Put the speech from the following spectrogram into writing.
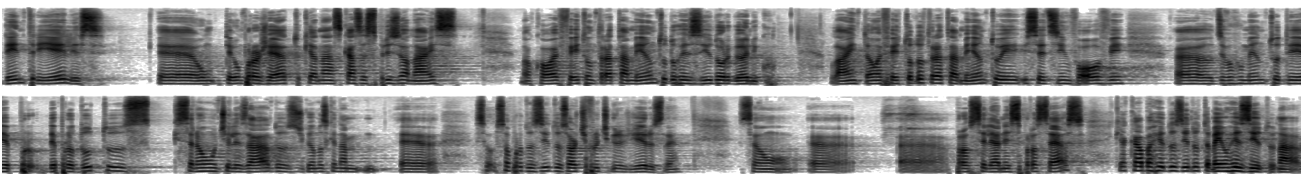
dentre eles, é, um, tem um projeto que é nas casas prisionais, no qual é feito um tratamento do resíduo orgânico. Lá, então, é feito todo o tratamento e, e se desenvolve uh, o desenvolvimento de, de produtos que serão utilizados, digamos que na, é, são, são, produzidos hortifrutigranjeiros, né? São é, é, para auxiliar nesse processo, que acaba reduzindo também o resíduo na,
